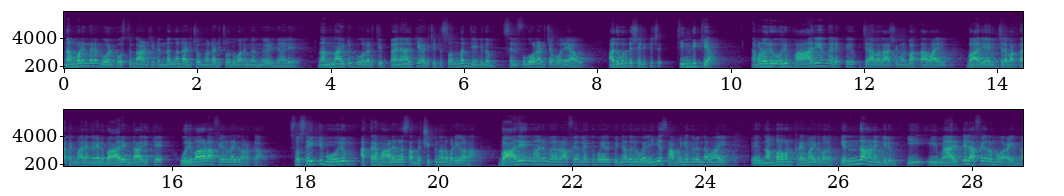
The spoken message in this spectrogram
നമ്മളിങ്ങനെ ഗോൾ പോസ്റ്റും കാണിച്ചിട്ട് ഇന്നും കണ്ട് അടിച്ചോ ഇങ്ങോട്ട് അടിച്ചോ എന്ന് പറഞ്ഞ് നിന്ന് കഴിഞ്ഞാൽ നന്നായിട്ട് ഗോൾ അടിച്ച് പെനാൽറ്റി അടിച്ചിട്ട് സ്വന്തം ജീവിതം സെൽഫ് ഗോൾ അടിച്ച പോലെയാവും അതുകൊണ്ട് ശരിക്കും ചിന്തിക്കുക. നമ്മളൊരു ഒരു ഭാര്യ എന്ന നിലയ്ക്ക് ചില അവകാശങ്ങൾ ഭർത്താവായാലും ഭാര്യ ആയാലും ചില ഭർത്താക്കന്മാർ അങ്ങനെയാണ് ഭാര്യ ഉണ്ടായിരിക്കെ ഒരുപാട് അഫെയറുകളായിട്ട് നടക്കുക സൊസൈറ്റി പോലും അത്തരം ആളുകളെ സംരക്ഷിക്കുന്ന നടപടി കാണാം ഭാര്യ എങ്ങാനും വേറൊരു അഫെയറിലേക്ക് പോയാൽ പിന്നെ അതൊരു വലിയ സാമൂഹ്യ ദുരന്തമായി നമ്പർ വൺ ക്രൈമായിട്ട് മാറും. എന്താണെങ്കിലും ഈ ഈ മാരിറ്റൽ അഫെയർ എന്ന് പറയുന്ന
